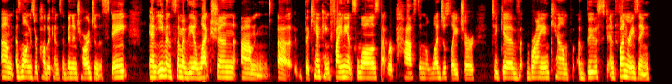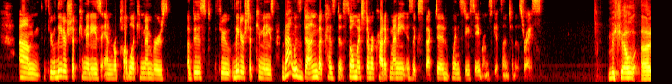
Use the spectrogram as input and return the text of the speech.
um, as long as Republicans have been in charge in the state. And even some of the election, um, uh, the campaign finance laws that were passed in the legislature to give Brian Kemp a boost and fundraising um, through leadership committees and Republican members a boost through leadership committees. That was done because so much Democratic money is expected when Stacey Abrams gets into this race. Michelle, uh,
